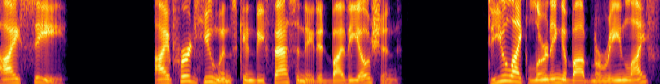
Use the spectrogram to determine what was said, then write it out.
I see. I've heard humans can be fascinated by the ocean. Do you like learning about marine life?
